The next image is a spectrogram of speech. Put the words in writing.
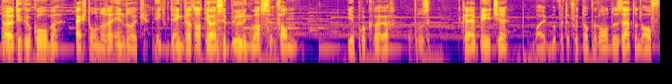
buiten gekomen, echt onder de indruk. Ik denk dat dat juist de bedoeling was van die procureur. Om ons een klein beetje met de voet op de grond te zetten of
